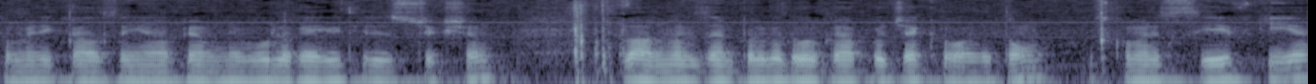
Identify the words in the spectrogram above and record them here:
تو میرے خیال سے یہاں پہ ہم نے وہ لگائی ہوئی تھی ریسٹرکشن فی میں ایگزامپل کے طور پہ آپ کو چیک کروا دیتا ہوں۔ اس کو میں نے سیو کیا۔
